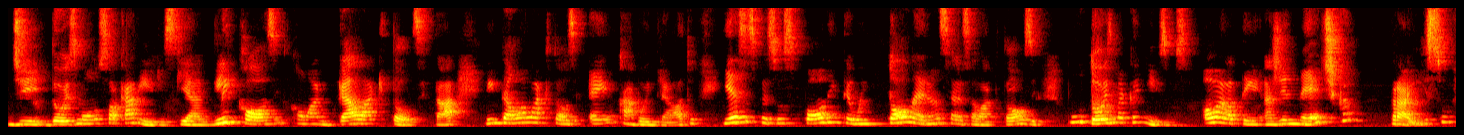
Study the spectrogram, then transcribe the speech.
de dois monossacarídeos, que é a glicose com a galactose, tá? Então, a lactose é um carboidrato e essas pessoas podem ter uma intolerância a essa lactose por dois mecanismos. Ou ela tem a genética para isso,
